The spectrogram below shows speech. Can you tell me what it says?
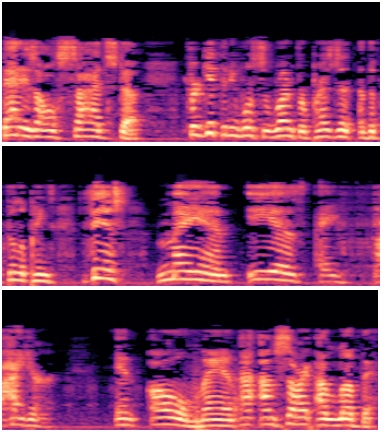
That is all side stuff. Forget that he wants to run for president of the Philippines. This man is a fighter. And oh man, I, am sorry, I love that.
